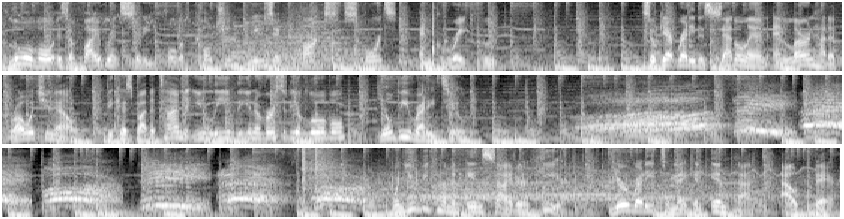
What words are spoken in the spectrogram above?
Louisville is a vibrant city full of culture, music, parks, sports, and great food. So get ready to settle in and learn how to throw what you know, because by the time that you leave the University of Louisville, you'll be ready to. When you become an insider here, you're ready to make an impact out there.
